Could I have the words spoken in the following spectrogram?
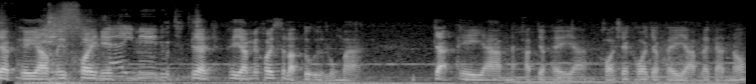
จะพยายามไม่ค่อยเน้น จะพยายามไม่ค่อยสลับตัวอื่นลงมา จะพยายามนะครับ จะพยายาม ขอใช้คำว่าจะพยายามแล้วกันเนาะ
